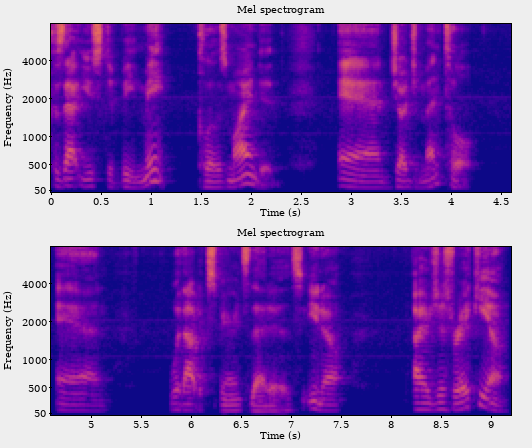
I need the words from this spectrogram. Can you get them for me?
because that used to be me closed-minded and judgmental and without experience that is you know. I just Reiki them.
